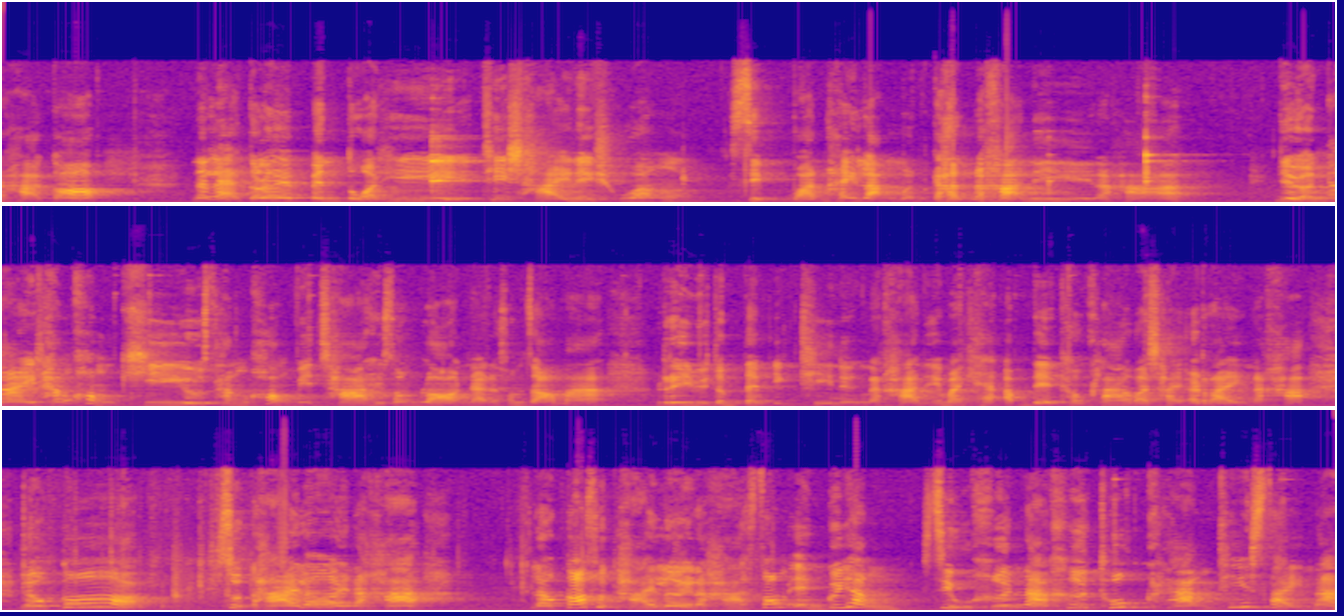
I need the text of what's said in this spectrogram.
นะคะ ก็นั่นแหละก็เลยเป็นตัวที่ที่ใช้ในช่วง 10 วันให้หลังเหมือนกันนะคะนี่นะคะ เดี๋ยวยังไงทั้งของคิวทั้งของมิชาที่ส้มลองเนี่ยเดี๋ยวส้มจะเอามารีวิวเต็มๆอีกทีหนึ่งนะคะนนี้มาแค่อัปเดตคร่าวๆว่าใช้อะไรนะคะ แล้วก็สุดท้ายเลยนะคะ แล้วก็สุดท้ายเลยนะคะ ส้มเองก็ยังสิวขึ้นนะคือทุกครั้งที่ใส่หน้า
